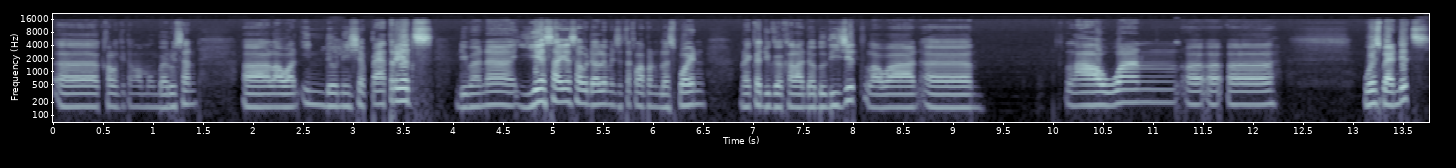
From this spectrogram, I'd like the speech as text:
uh, kalau kita ngomong barusan uh, lawan Indonesia Patriots di mana yes saya Saudale mencetak 18 poin. Mereka juga kalah double digit lawan uh, lawan uh, uh, uh, West Bandits.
